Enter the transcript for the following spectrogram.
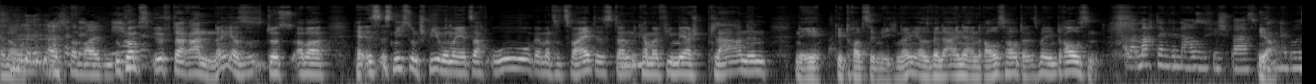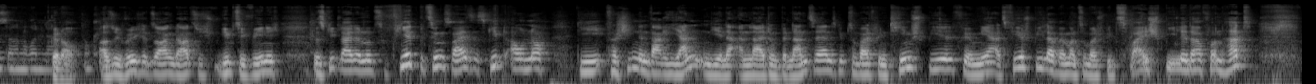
Genau. Du kommst öfter ran, ne? Also das, aber ja, es ist nicht so ein Spiel, wo man jetzt sagt, oh, wenn man zu zweit ist, dann kann man viel mehr planen. Nee, geht trotzdem nicht. Ne? Also wenn der eine einen raushaut, dann ist man eben draußen. Aber macht dann genauso viel Spaß wie Ja. in der größeren Runde. Genau. Okay. Also ich würde jetzt sagen, da sich, gibt sich wenig. Es gibt leider nur zu viert, beziehungsweise es gibt auch noch die verschiedenen Varianten, die in der Anleitung benannt werden. Es gibt zum Beispiel ein Teamspiel für mehr als vier Spieler. Wenn man zum Beispiel zwei Spiele davon hat,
